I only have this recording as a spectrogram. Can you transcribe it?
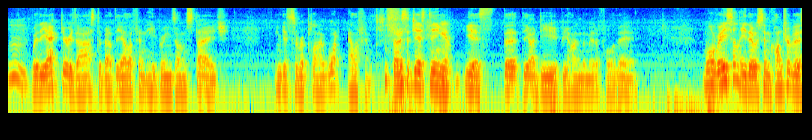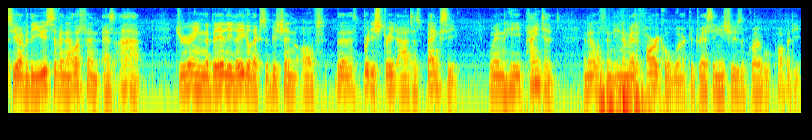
Mm. where the actor is asked about the elephant he brings on stage and gets the reply, What elephant? So suggesting, Yeah. yes, the, the idea behind the metaphor there. More recently, there was some controversy over the use of an elephant as art during the barely legal exhibition of the British street artist Banksy when he painted an elephant in a metaphorical work addressing issues of global poverty.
